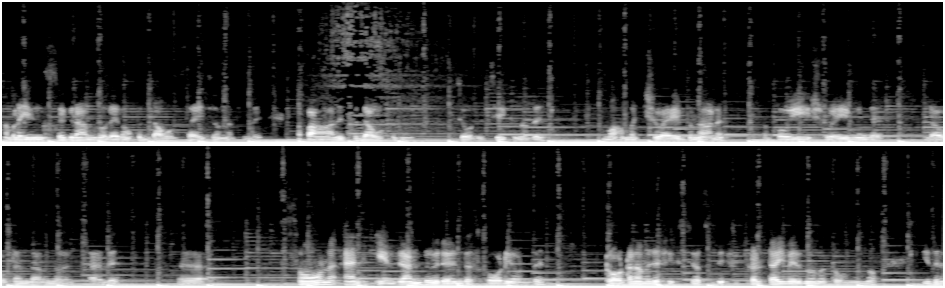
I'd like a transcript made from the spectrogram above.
നമ്മുടെ ഇൻസ്റ്റഗ്രാമിലൂടെ നമുക്ക് ഡൗട്ട്സ് അയച്ചു തന്നിട്ടുണ്ട്. അപ്പോൾ ആദ്യത്തെ ഡൗട്ട് ചോദിച്ചേക്കുന്നത് മുഹമ്മദ് ഷുവൈബ് എന്നാണ്. അപ്പോൾ ഈ ഷുവൈബിന്റെ ഡൗട്ട് എന്താണെന്ന് വെച്ചാൽ സോൺ ആൻഡ് കെയിൻ രണ്ടുപേരും എന്റെ സ്കോഡിയുണ്ട് ടോട്ടനമിന്റെ ഫിക്സ്റ്റേഴ്സ് ഡിഫിക്കൽട്ടായി വരുന്നു എന്ന് തോന്നുന്നു. ഇതിൽ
